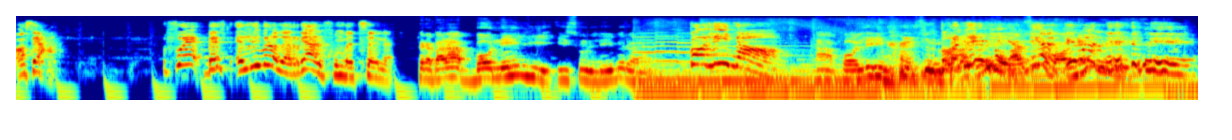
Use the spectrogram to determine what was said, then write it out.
O sea, fue best- el libro de Real fue un bestseller. Pero para Bonelli hizo un libro. ¡Polino! Ah, Polino. Bonelli, ¿Cómo amiga, ¿qué Bonelli?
